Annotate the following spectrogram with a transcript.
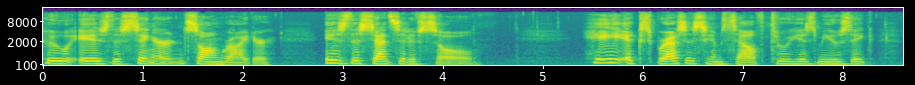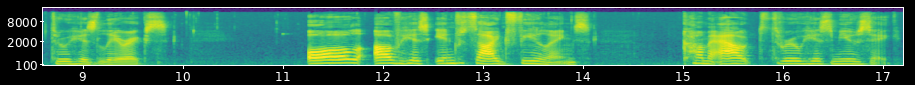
who is the singer and songwriter, is the sensitive soul. He expresses himself through his music, through his lyrics. All of his inside feelings come out through his music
